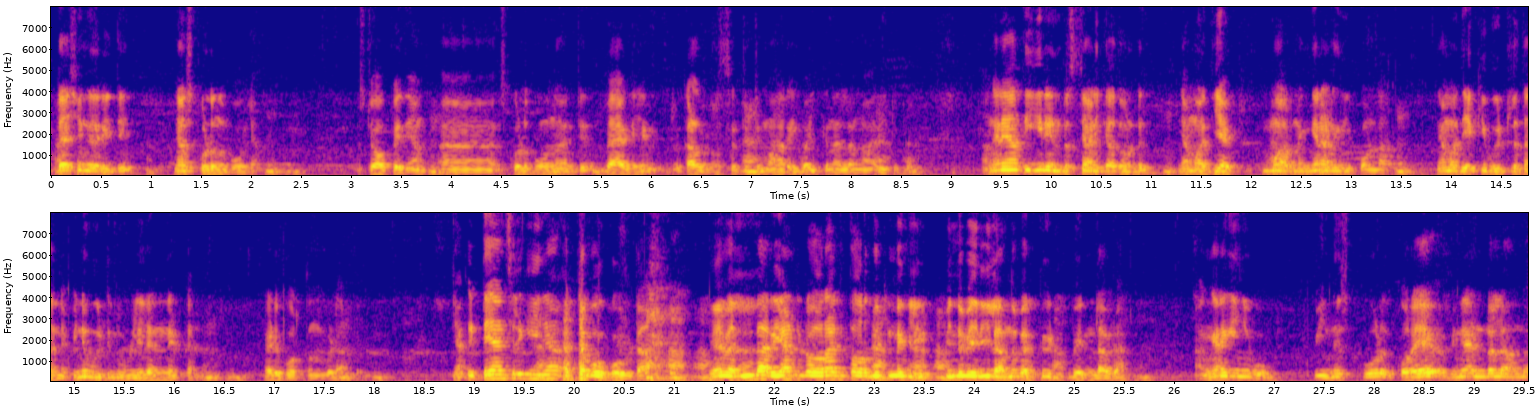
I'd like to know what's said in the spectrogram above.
സ്റ്റേഷൻ കയറിയിട്ട് ഞാൻ സ്കൂളിൽ നിന്ന് പോകില്ല സ്റ്റോപ്പ് ചെയ്ത് ഞാൻ സ്കൂളിൽ പോകുന്നതിന് ബാഗിൽ കളർ ഡ്രസ് ഇട്ടിട്ട് മാറി ബൈക്ക് നല്ല മാറിയിട്ട് പോകും. അങ്ങനെ ഞാൻ തീരെ ഇൻട്രസ്റ്റ് കാണിക്കാത്തതുകൊണ്ട് ഞാൻ മതിയാക്കി. ഉമ്മ പറഞ്ഞു ഇങ്ങനെയാണ് നീ പോണ്ട. ഞാൻ മതിയാക്കി വീട്ടിൽ തന്നെ. പിന്നെ വീട്ടിന്റെ ഉള്ളിൽ തന്നെ ഇട്ടന്നെ. എവിടെ പുറത്തൊന്നും വിടാണ്ട്. ഞാൻ കിട്ടിയ ചാൻസിൽ കഴിഞ്ഞാൽ ഒറ്റ പോക്കോ കേട്ടാ. ഞാൻ എല്ലാം അറിയാണ്ട് ഡോറായിട്ട് തുറന്നിട്ടുണ്ടെങ്കിൽ പിന്നെ വരിയില്ല അന്ന് പെരക്ക് വരുന്നുണ്ടാവില്ല. അങ്ങനെ കഴിഞ്ഞ് പോകും പിന്നെ സ്കൂൾ കുറെ പിന്നെ ഉണ്ടല്ലോ അന്ന്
